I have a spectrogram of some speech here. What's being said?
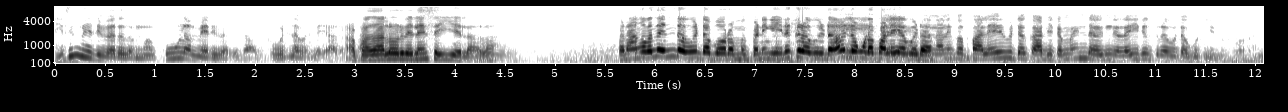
இது மாரி வருதம்மா. பூளை மாரி வருது ஆளுக்கு. வெள்ளை வெள்ளையாளு அப்ப அதால ஒரு வேலையும் செய்யல அதான். இப்ப நாங்க வந்து எந்த வீட்டை போறோம். இப்ப நீங்க இருக்கிற வீடா? இல்ல உங்களோட பழைய வீடா? நான் இப்ப பழைய வீட்டை காட்டிட்டோமா? இந்த இங்கே இருக்கிற வீட்டை கூட்டின்னு போறேன்.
